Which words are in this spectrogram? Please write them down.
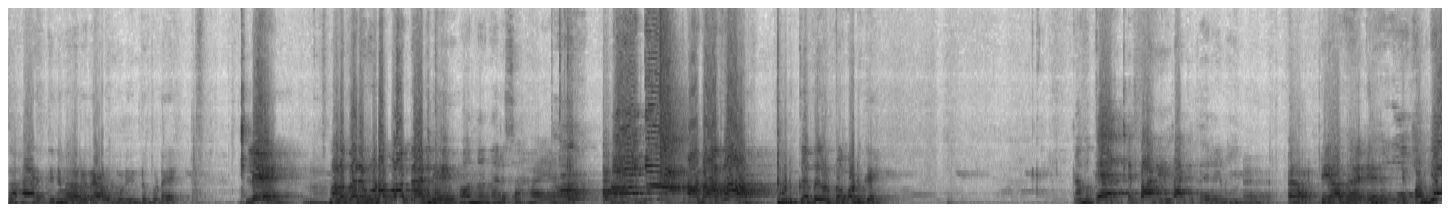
സഹായത്തിന് വേറൊരാളും കൂടി ഉണ്ട് ഇവിടെ. അല്ലേ നിങ്ങൾ വരെ കൂടെ പോകത്തല്ലേ ഒന്നൊന്നര സഹായം. അതാ കൊടുക്കത് എളുപ്പം കൊടുക്കേ. നമുക്ക് ഇരട്ടി പണി ഉണ്ടാക്കി തരണം. ഇരട്ടി അതെ ഇരട്ടി. അയ്യോ!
